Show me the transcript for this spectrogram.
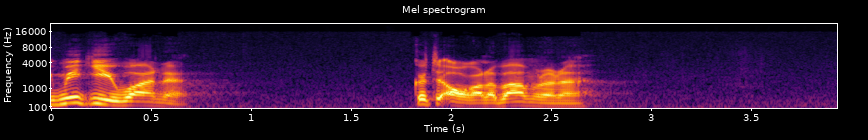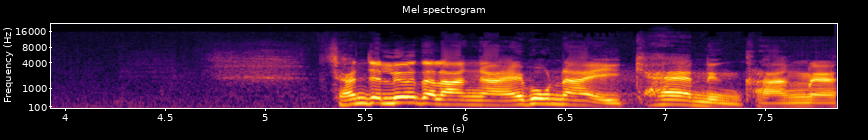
อีกไม่กี่วันน่ะก็จะออกอัลบั้มแล้วนะ ฉันจะเลื่อนตารางงานให้พวกนายอีกแค่หนึ่งครั้งนะ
